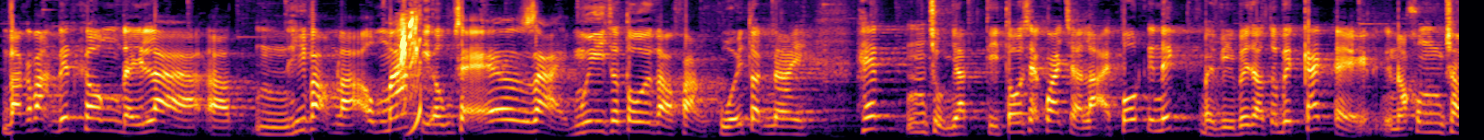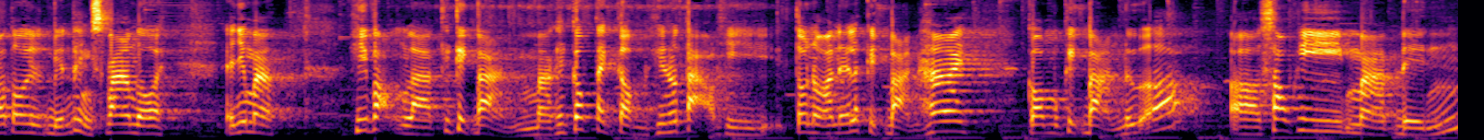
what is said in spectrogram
và các bạn biết không đấy là uh, hy vọng là ông Mark thì ông sẽ giải nguy cho tôi vào khoảng cuối tuần này. Hết ừ, chủ nhật thì tôi sẽ quay trở lại post cái nick bởi vì bây giờ tôi biết cách để nó không cho tôi biến thành spam rồi. Thế nhưng mà hy vọng là cái kịch bản mà cái cốc tay cầm khi nó tạo thì tôi nói đấy là kịch bản 2 còn một kịch bản nữa uh, sau khi mà đến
